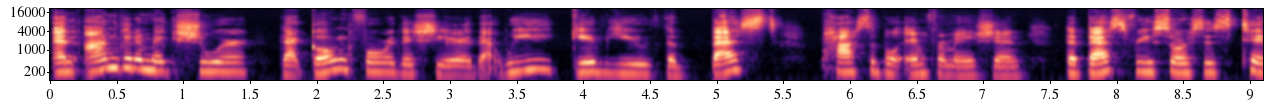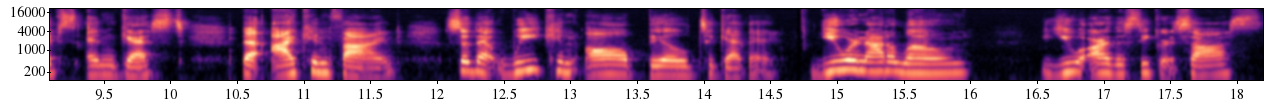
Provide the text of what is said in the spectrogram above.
And I'm going to make sure that going forward this year that we give you the best possible information, the best resources, tips, and guests that I can find so that we can all build together. You are not alone. You are the secret sauce.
